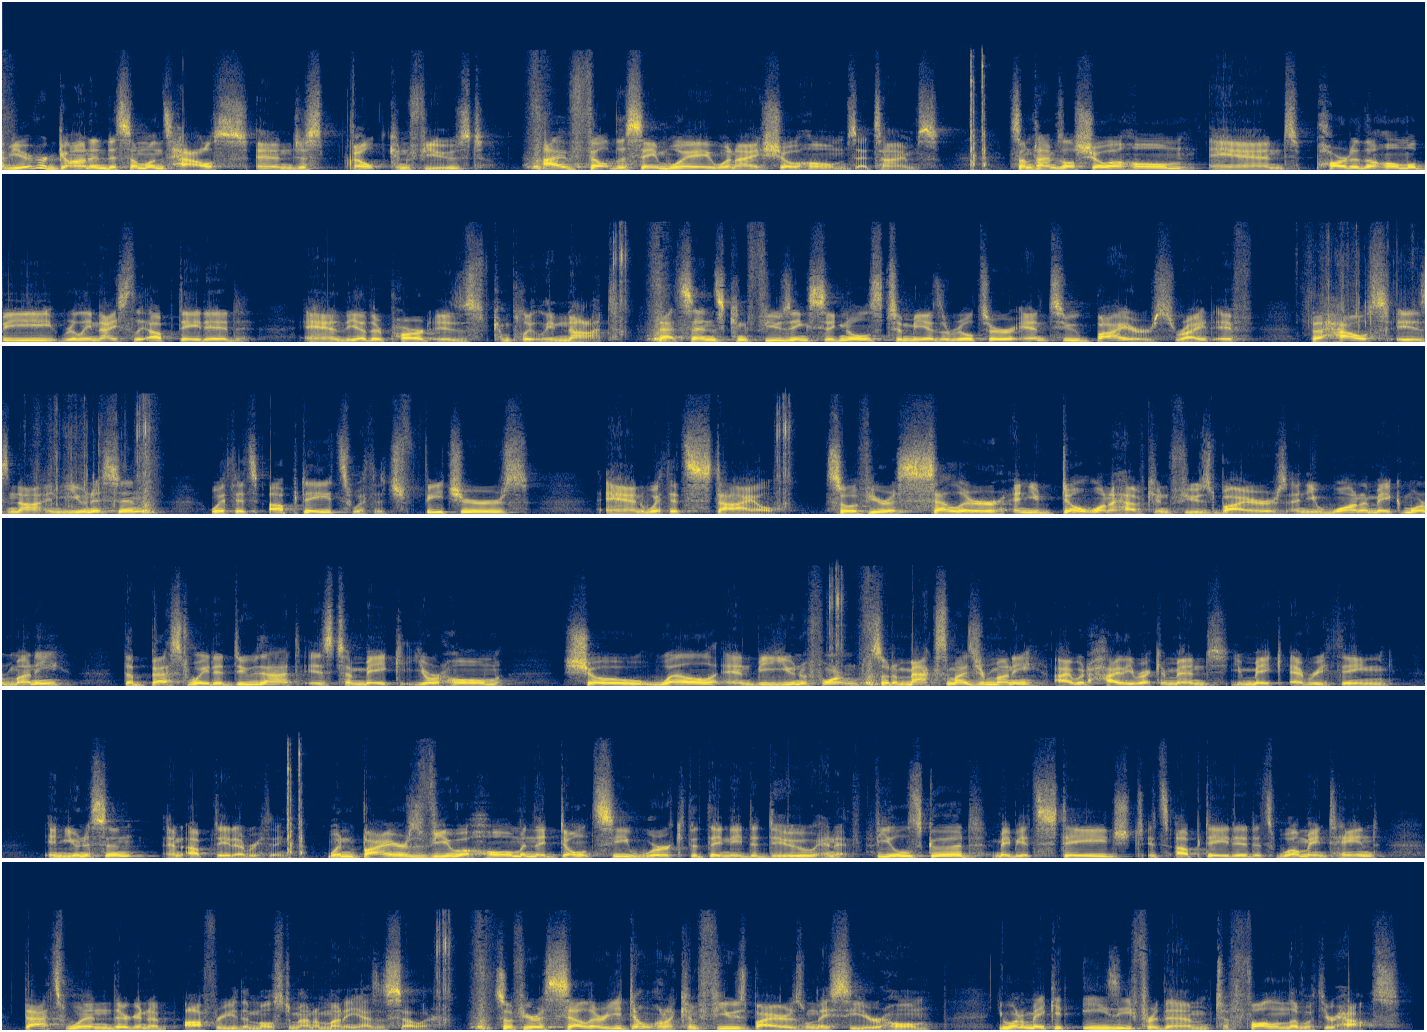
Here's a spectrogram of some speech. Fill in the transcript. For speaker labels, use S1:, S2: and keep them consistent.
S1: Have you ever gone into someone's house and just felt confused? I've felt the same way when I show homes at times. Sometimes I'll show a home and part of the home will be really nicely updated and the other part is completely not. That sends confusing signals to me as a realtor and to buyers, right? If the house is not in unison with its updates, with its features, and with its style. So if you're a seller and you don't want to have confused buyers and you want to make more money, the best way to do that is to make your home show well and be uniform. So to maximize your money, I would highly recommend you make everything in unison and update everything. When buyers view a home and they don't see work that they need to do and it feels good, maybe it's staged, it's updated, it's well maintained, that's when they're gonna offer you the most amount of money as a seller. So if you're a seller, you don't wanna confuse buyers when they see your home. You wanna make it easy for them to fall in love with your house.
